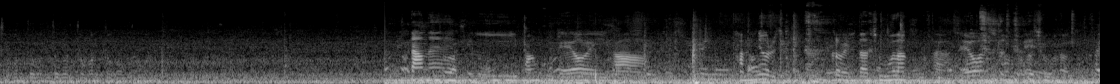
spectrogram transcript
두근두근두근두근두근. 일단은 이 방콕 에어웨이가 담요를 줍니다. 그럼 일단 좋은 항공 사야 돼. 에어웨이보다 좋은 항공 사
